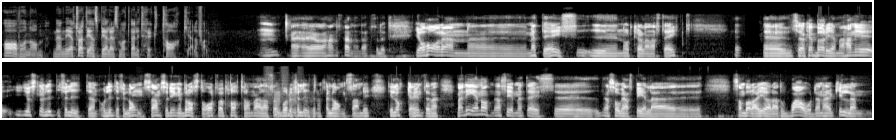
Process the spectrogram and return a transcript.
av honom. Men jag tror att det är en spelare som har ett väldigt högt tak i alla fall. Mm, ja, han är spännande, absolut. Jag har en uh, Matt Dace i North Carolina State. Uh, så jag kan börja med, han är just nu lite för liten och lite för långsam så det är ingen bra start vad jag pratar om här. Alltså både för liten och för långsam. Det, det lockar ju inte. Men, men det är något när jag ser Matt Dace, uh, när jag såg han spela, som bara gör att wow, den här killen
